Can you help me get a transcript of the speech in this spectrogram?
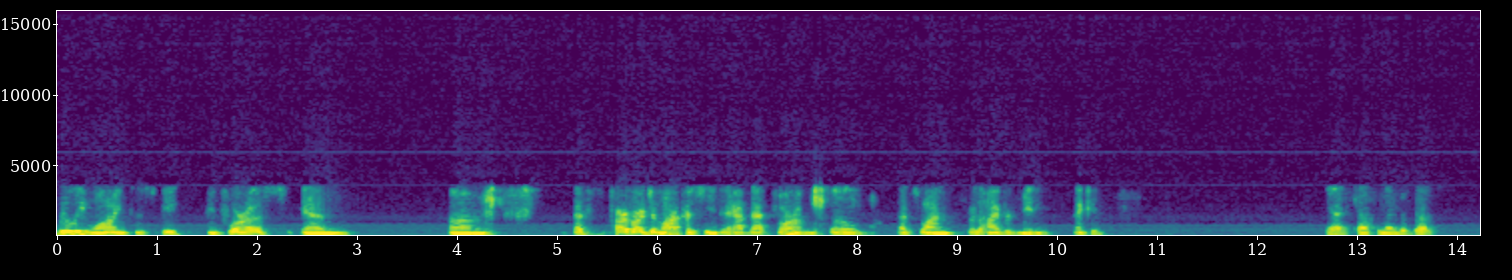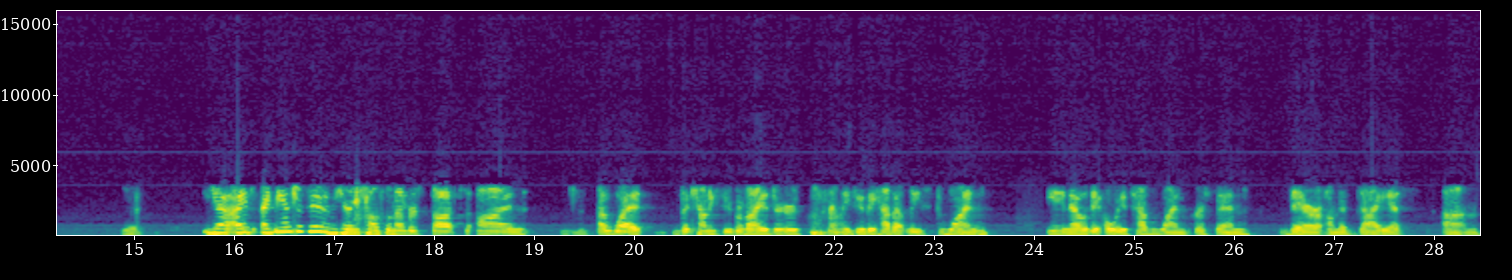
really wanting to speak before us, and um, that's part of our democracy to have that forum. So that's why I'm for the hybrid meeting. Thank you. Yeah, Councilmember Brooks? Yeah. Yeah, I'd, I'd be interested in hearing council members' thoughts on what the county supervisors currently do. They have at least one, you know, they always have one person there on the dais. Um,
